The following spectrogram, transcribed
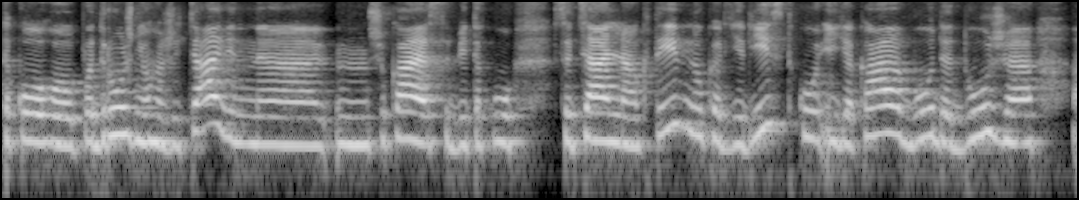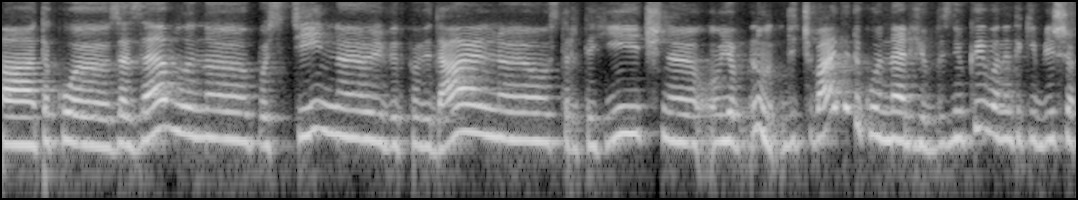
такого подружнього життя він е, шукає собі таку соціально активну кар'єристку, і яка буде дуже такою заземленою, постійною, відповідальною, стратегічною. Ну, Відчуваєте таку енергію? Близнюки вони такі більше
